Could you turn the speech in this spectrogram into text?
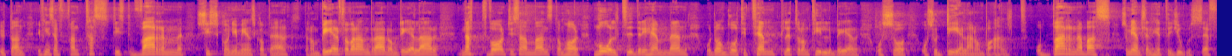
utan det finns en fantastiskt varm syskongemenskap där. Där de ber för varandra, de delar nattvard tillsammans, de har måltider i hemmen och de går till templet och de tillber och så, och så delar de på allt. Och Barnabas, som egentligen heter Josef,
